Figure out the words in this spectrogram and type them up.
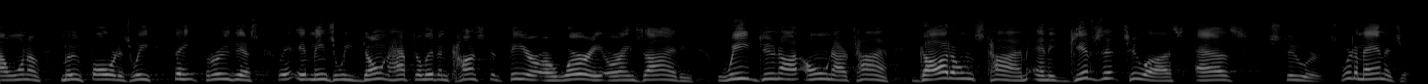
I want to move forward as we think through this. It means we don't have to live in constant fear or worry or anxiety. We do not own our time. God owns time and He gives it to us as stewards. We're to manage it.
